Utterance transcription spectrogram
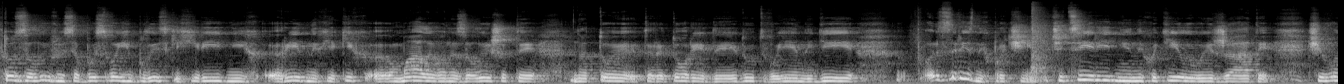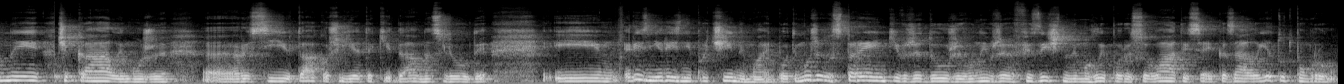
хтось залишився без своїх близьких і рідних, рідних, яких е, мали вони залишити на той території, де йдуть воєнні дії з різних причин. Чи ці рідні не хотіли виїжджати, чи вони чекали, може, е, Росію. Також є такі да, в нас люди. І різні різні причини мають бути. Може, старенькі вже дуже, вони вже фізично не могли пересуватися і казали, я тут помру.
